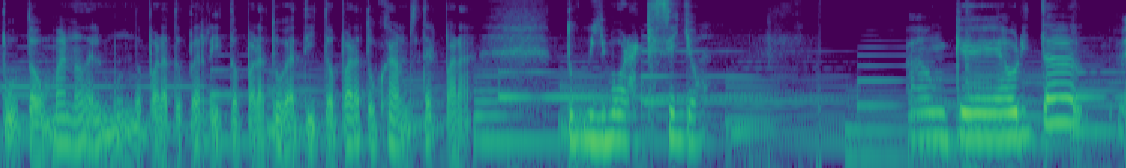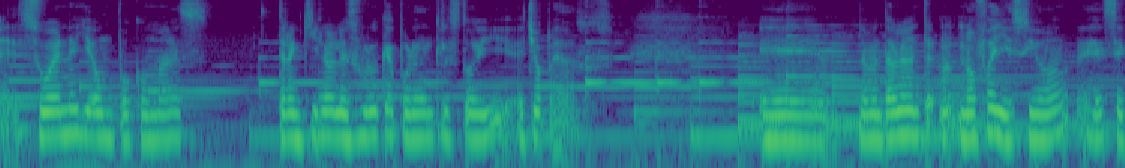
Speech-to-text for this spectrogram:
puto humano del mundo para tu perrito, para tu gatito, para tu hámster, para tu víbora, qué sé yo. Aunque ahorita suene ya un poco más tranquilo, les juro que por dentro estoy hecho pedazos. Eh, lamentablemente no falleció, eh, se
